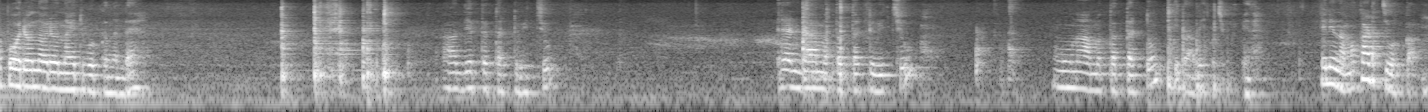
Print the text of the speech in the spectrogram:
അപ്പോൾ ഓരോന്നോരോന്നായിട്ട് വെക്കുന്നുണ്ട്. ആദ്യത്തെ തട്ട് വെച്ചു. രണ്ടാമത്തെ തട്ട് വെച്ചു. മൂന്നാമത്തെ തട്ടും ഇതാ വെച്ചു. ഇതാ. ഇനി നമുക്ക് അടച്ചു വെക്കാം.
